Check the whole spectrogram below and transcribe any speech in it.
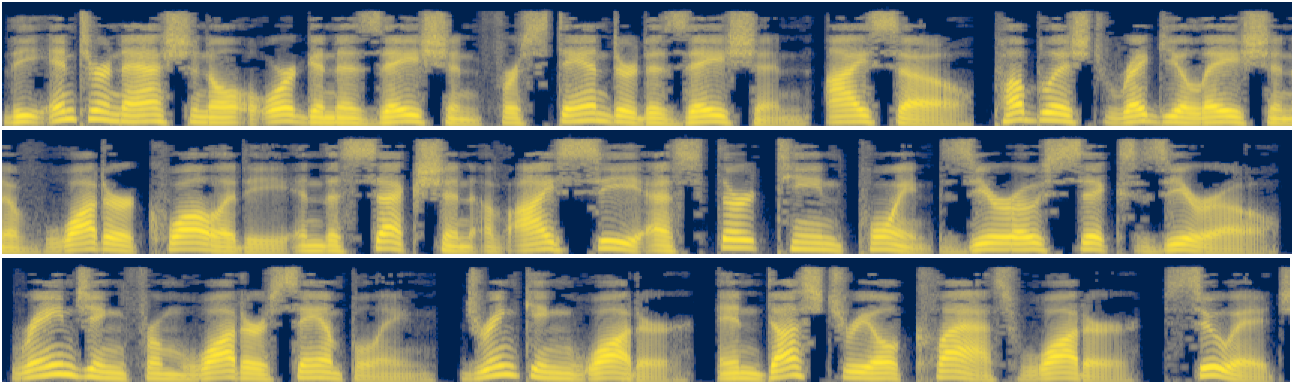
The International Organization for Standardization (ISO) published regulation of water quality in the section of ICS 13.060, ranging from water sampling, drinking water, industrial class water, sewage,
